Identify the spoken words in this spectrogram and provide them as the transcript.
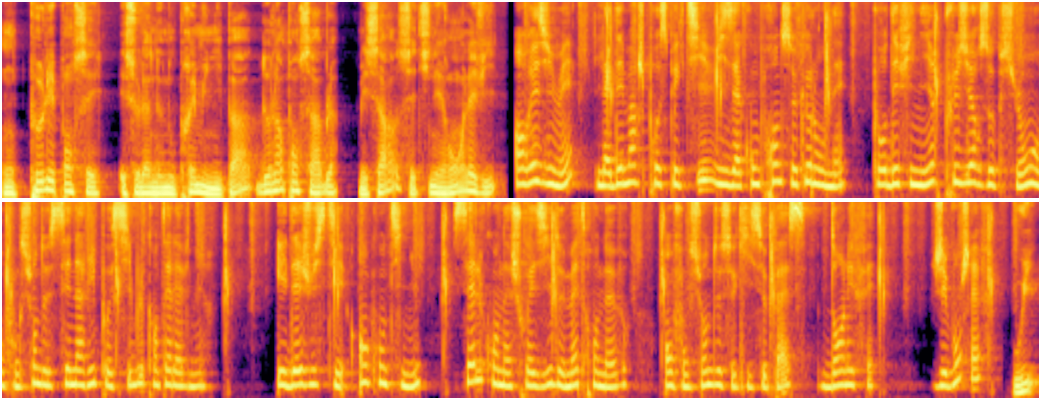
on peut les penser, et cela ne nous prémunit pas de l'impensable. Mais ça, c'est inhérent à la vie. En résumé, la démarche prospective vise à comprendre ce que l'on est pour définir plusieurs options en fonction de scénarios possibles quant à l'avenir et d'ajuster en continu celles qu'on a choisi de mettre en œuvre en fonction de ce qui se passe dans les faits. J'ai bon chef? Oui,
